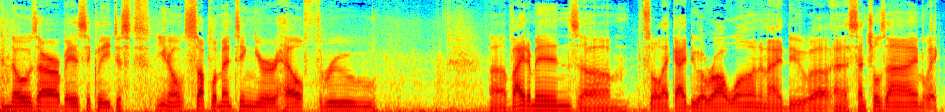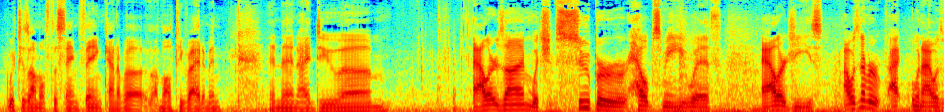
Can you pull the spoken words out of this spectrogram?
And those are basically just, you know, supplementing your health through uh, vitamins. Um, so, like I do a raw one, and I do uh, an Essentialzyme, like which is almost the same thing, kind of a, a multivitamin. And then I do um, Allerzyme, which super helps me with allergies. I was never I, when I was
